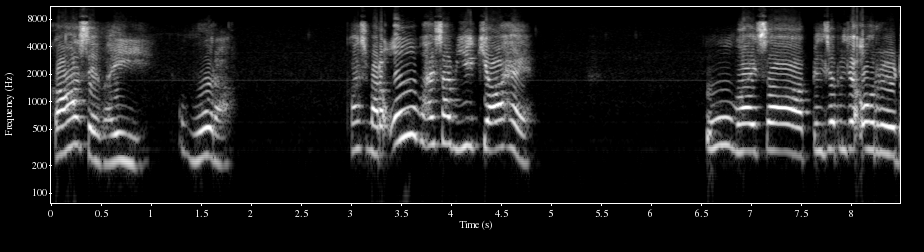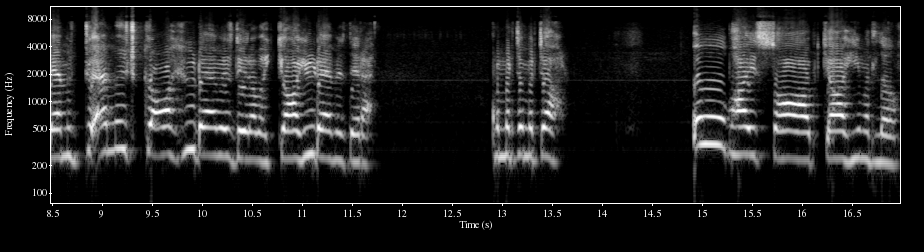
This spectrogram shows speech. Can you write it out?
कहा से भाई? वो रहा। कहा से मारा? ओ भाई साहब, ये क्या है? ओ भाई साहब पिल जा पिल जा और डैमेज डैमेज क्या ही डैमेज दे रहा भाई, क्या ही डैमेज दे रहा है। अरे मर जा मर जा। ओ भाई साहब, क्या ही मतलब।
